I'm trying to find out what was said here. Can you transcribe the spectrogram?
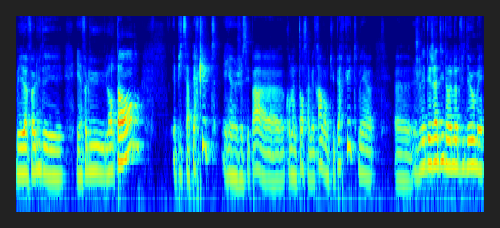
mais il a fallu des, il a fallu l'entendre, et puis que ça percute. Et euh, je sais pas euh, combien de temps ça mettra avant que tu percutes, mais euh, je l'ai déjà dit dans une autre vidéo, mais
